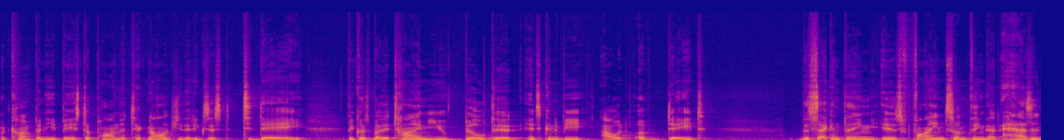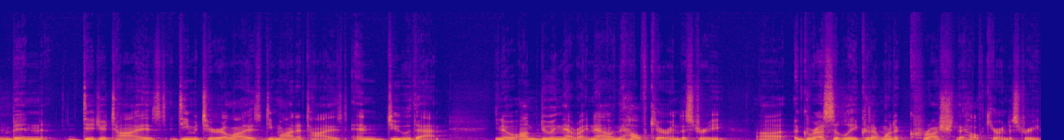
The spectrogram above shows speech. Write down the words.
a company based upon the technology that exists today because by the time you've built it, it's going to be out of date. The second thing is find something that hasn't been digitized, dematerialized, demonetized, and do that. You know, I'm doing that right now in the healthcare industry uh, aggressively because I want to crush the healthcare industry.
